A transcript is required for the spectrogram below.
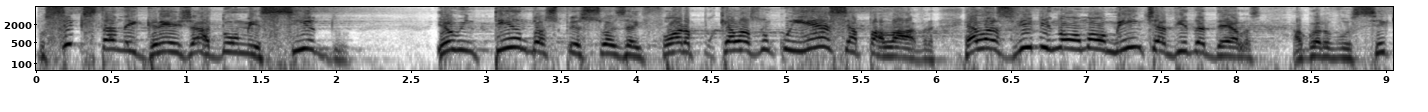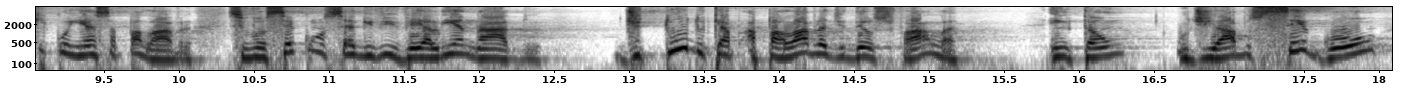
Você que está na igreja adormecido, eu entendo as pessoas aí fora porque elas não conhecem a palavra, elas vivem normalmente a vida delas. Agora, você que conhece a palavra, se você consegue viver alienado de tudo que a, a palavra de Deus fala, então o diabo cegou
